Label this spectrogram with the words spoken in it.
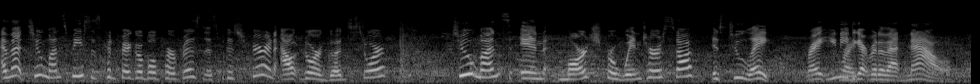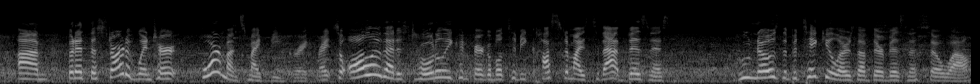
And that two months piece is configurable per business, because if you're an outdoor goods store, two months in March for winter stuff is too late, right? You need right. to get rid of that now. Um, but at the start of winter, four months might be great, right? So all of that is totally configurable to be customized to that business who knows the particulars of their business so well.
